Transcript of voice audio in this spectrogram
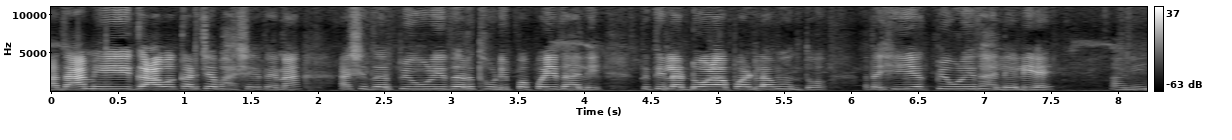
आता आम्ही गावाकडच्या भाषेत आहे ना अशी जर पिवळी जर थोडी पपई झाली तर तिला डोळा पडला म्हणतो. आता ही एक पिवळी झालेली आहे आणि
